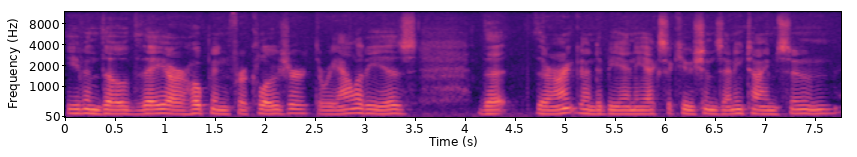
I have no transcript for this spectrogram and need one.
Even though they are hoping for closure, the reality is that there aren't going to be any executions anytime soon,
